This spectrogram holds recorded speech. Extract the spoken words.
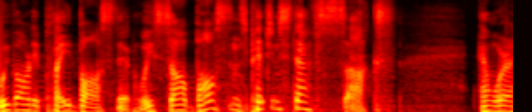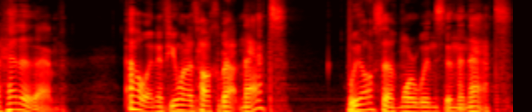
We've already played Boston. We saw Boston's pitching staff sucks, and we're ahead of them. Oh, and if you want to talk about Nats, we also have more wins than the Nats.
